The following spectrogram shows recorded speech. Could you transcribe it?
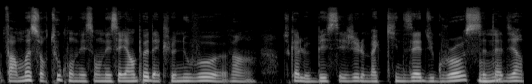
enfin moi surtout qu'on on essaye un peu d'être le nouveau, euh, enfin en tout cas le BCG, le McKinsey du growth, mhm. c'est-à-dire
